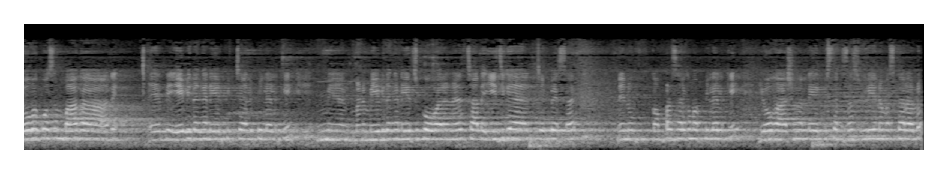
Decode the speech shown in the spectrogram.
యోగా కోసం బాగా అదే ఏ విధంగా నేర్పించాలి పిల్లలకి మే- మనం ఏ విధంగా నేర్చుకోవాలనేది చాలా ఈజీగా చెప్పారు సార్. నేను కంపల్సరీగా మా పిల్లలకి యోగా ఆసనాలు నేర్పిస్తాను సార్. సూర్య నమస్కారాలు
